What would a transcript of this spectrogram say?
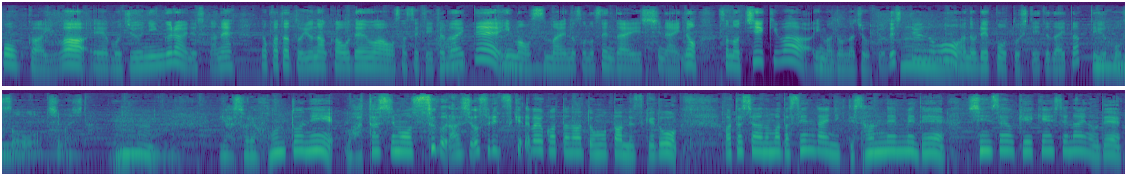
今回は、えーもう10人ぐらいですかね。の方と夜中お電話をさせていただいて、今お住まいのその仙台市内のその地域は今どんな状況ですっていうのを、うん。あのレポートしていただいたっていう放送をしました。うんいやそれ本当に私もすぐラジオスリつければよかったなと思ったんですけど私あのまだ仙台に来て3年目で震災を経験してないので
